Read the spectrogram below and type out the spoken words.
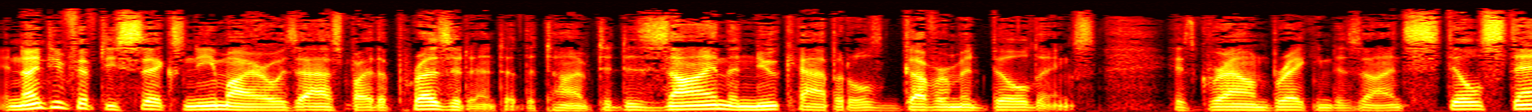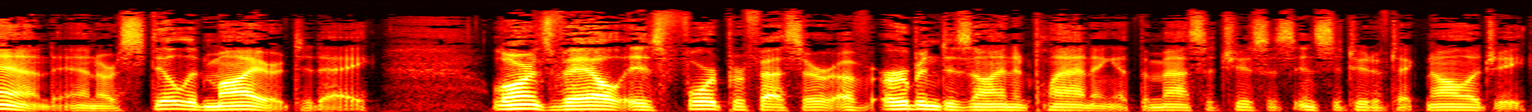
In 1956, Niemeyer was asked by the president at the time to design the new capital's government buildings. His groundbreaking designs still stand and are still admired today. Lawrence Vale is Ford Professor of Urban Design and Planning at the Massachusetts Institute of Technology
